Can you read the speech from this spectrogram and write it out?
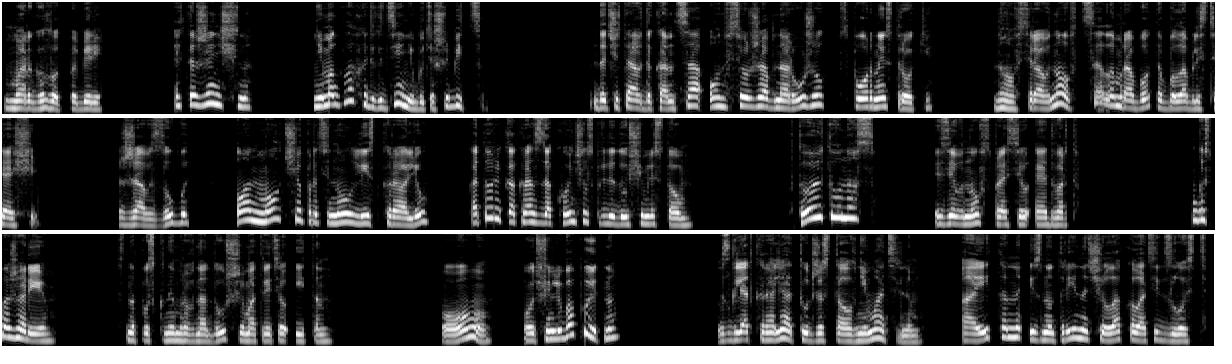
Маргалот, побери, эта женщина не могла хоть где-нибудь ошибиться. Дочитав до конца, он все же обнаружил спорные строки. Но все равно в целом работа была блестящей. Сжав зубы, он молча протянул лист королю, который как раз закончил с предыдущим листом. «Кто это у нас?» Зевнув, спросил Эдвард. «Госпожа Ри», — с напускным равнодушием ответил Итан. «О, очень любопытно». Взгляд короля тут же стал внимательным, а Итана изнутри начала колотить злость.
